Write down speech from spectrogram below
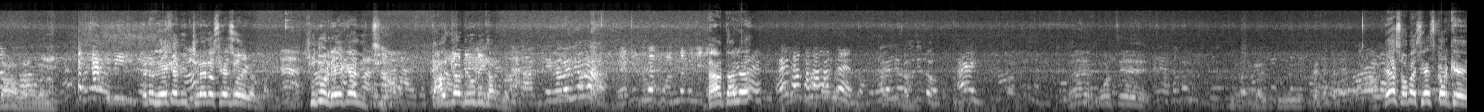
দাঁড়া দাঁড়া দাঁড়া। এটা রেখে দিচ্ছি না এটা শেষ হয়ে গেল। শুধু রেখে দিচ্ছি। কালকেও ডিউটি থাকবে। হ্যাঁ তাহলে? এ, সবাই শেষ কর খেয়ে।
